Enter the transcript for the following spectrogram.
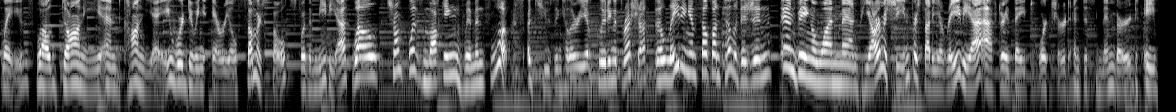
slaves, while Donnie and Kanye were doing aerial somersaults for the media, while Trump was mocking women's looks, accusing Hillary of colluding with Russia, elating himself on television, and being a one man PR machine for Saudi Arabia after they tortured and dismembered a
